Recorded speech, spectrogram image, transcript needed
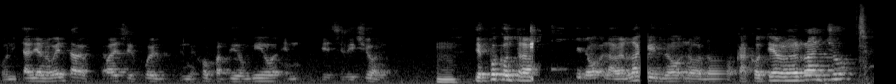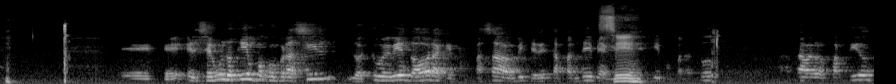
Con Italia 90 me parece que fue el, mejor partido mío en, de selecciones. Mm. Después contra, la verdad que no, no, nos cascotearon el rancho. Eh, el segundo tiempo con Brasil, lo estuve viendo ahora que pasaban, viste, en esta pandemia, que tiempo para todos, pasaban los partidos,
